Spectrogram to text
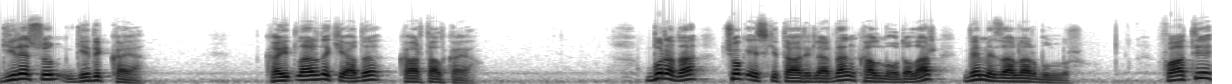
Giresun Gedikkaya. Kayıtlardaki adı Kartalkaya. Burada çok eski tarihlerden kalma odalar ve mezarlar bulunur. Fatih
